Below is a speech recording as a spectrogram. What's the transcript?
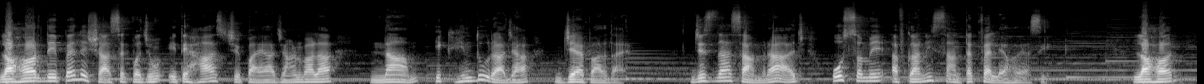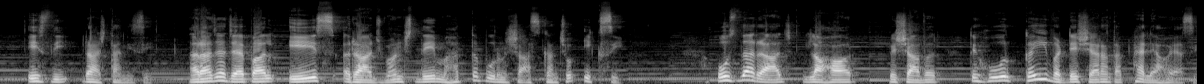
ਲਾਹੌਰ ਦੇ ਪਹਿਲੇ ਸ਼ਾਸਕ ਵਜੋਂ ਇਤਿਹਾਸ 'ਚ ਪਾਇਆ ਜਾਣ ਵਾਲਾ ਨਾਮ ਇੱਕ ਹਿੰਦੂ ਰਾਜਾ ਜੈਪਾਲ ਦਾ ਹੈ, ਜਿਸ ਦਾ ਸਾਮਰਾਜ ਉਸ ਸਮੇਂ ਅਫਗਾਨਿਸਤਾਨ ਤੱਕ ਫੈਲਿਆ ਹੋਇਆ ਸੀ। ਲਾਹੌਰ ਇਸ ਦੀ ਰਾਜਧਾਨੀ ਸੀ। ਰਾਜਾ ਜੈਪਾਲ ਇਸ ਰਾਜਵੰਸ਼ ਦੇ ਮਹੱਤਵਪੂਰਨ ਸ਼ਾਸਕਾਂ ਚੋਂ ਇੱਕ ਸੀ। ਉਸ ਦਾ ਰਾਜ ਲਾਹੌਰ ਪੇਸ਼ਾਵਰ ਤੇ ਹੋਰ ਕਈ ਵੱਡੇ ਸ਼ਹਿਰਾਂ ਤੱਕ ਫੈਲਿਆ ਹੋਇਆ ਸੀ।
